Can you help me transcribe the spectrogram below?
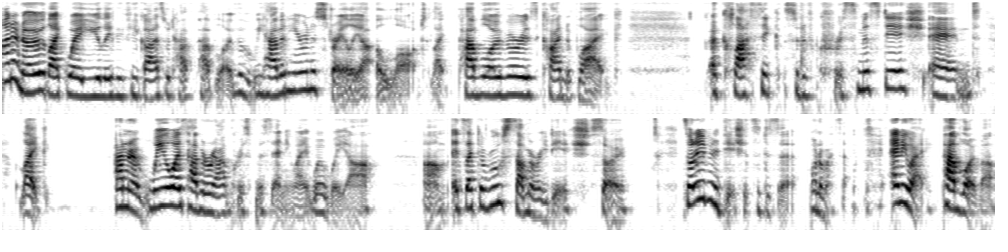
I don't know, like where you live, if you guys would have pavlova, but we have it here in Australia a lot. Like pavlova is kind of like a classic sort of Christmas dish, and like I don't know, we always have it around Christmas anyway, where we are. Um, it's like a real summery dish, so it's not even a dish, it's a dessert. What am I saying? Anyway, pavlova.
